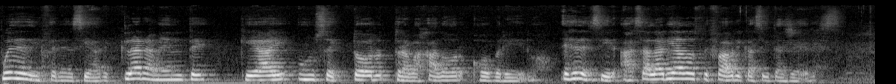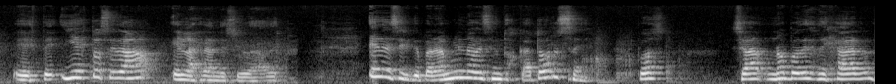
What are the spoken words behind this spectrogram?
puede diferenciar claramente que hay un sector trabajador obrero, es decir, asalariados de fábricas y talleres. Este, y esto se da en las grandes ciudades. Es decir, que para 1914 vos ya no podés dejar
